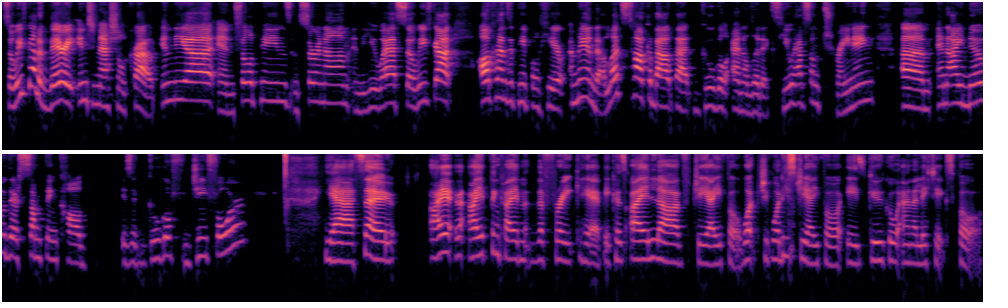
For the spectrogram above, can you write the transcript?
So we've got a very international crowd India and Philippines and Suriname and the US. So we've got all kinds of people here. Amanda, let's talk about that Google Analytics. You have some training, um, and I know there's something called is it Google G4? Yeah, so I I think I'm the freak here because I love GA4. What what is GA4 is Google Analytics 4.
